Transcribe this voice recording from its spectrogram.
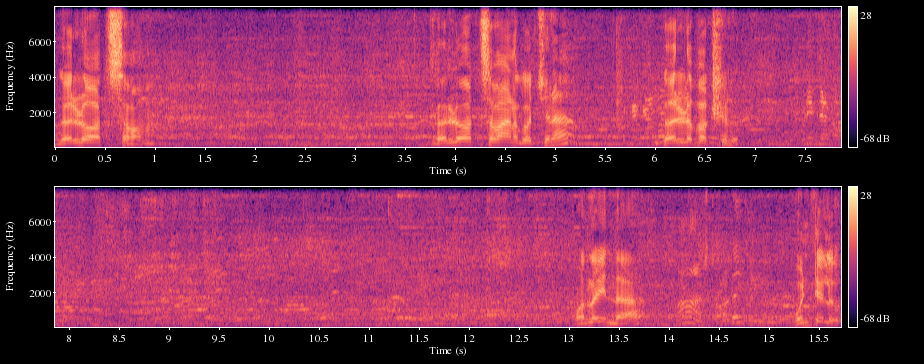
గరుడోత్సవం. గరుడోత్సవానికి వచ్చిన గరుడ పక్షులు. మొదలైందా? ఒంటెలు.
